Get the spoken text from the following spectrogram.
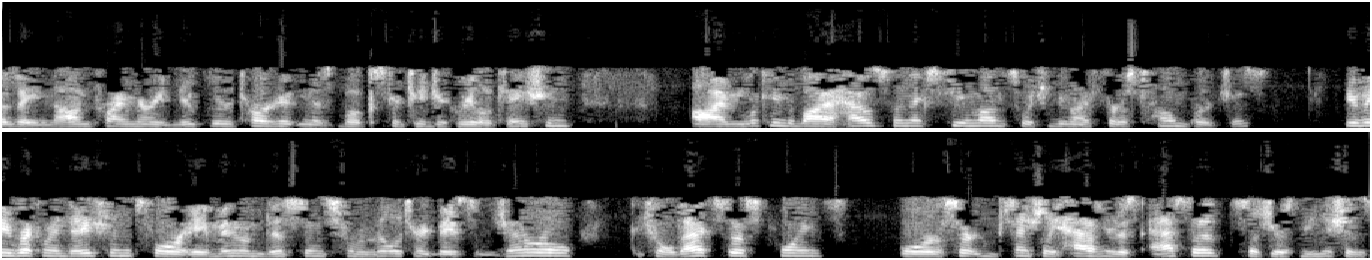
as a non-primary nuclear target in his book Strategic Relocation. I'm looking to buy a house in the next few months, which would be my first home purchase. Do you have any recommendations for a minimum distance from a military base in general, controlled access points, or certain potentially hazardous assets such as munitions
